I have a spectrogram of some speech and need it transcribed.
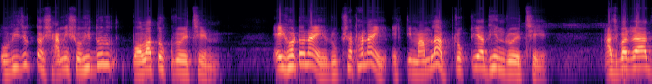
অভিযুক্ত স্বামী শহীদুল পলাতক রয়েছেন। এই ঘটনায় রূপসা থানায় একটি মামলা প্রক্রিয়াধীন রয়েছে। আজবার রাজ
